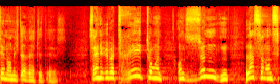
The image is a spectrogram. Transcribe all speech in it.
der noch nicht errettet ist. Seine Übertretungen und Sünden lassen uns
